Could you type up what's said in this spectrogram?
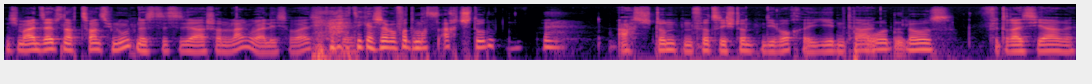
Ich meine, selbst nach 20 Minuten ist das ja schon langweilig, so weißt du. Digga, stell dir mal vor, du machst acht Stunden. 8 Stunden, 40 Stunden die Woche, jeden Tag. Bodenlos. Für 30 Jahre.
